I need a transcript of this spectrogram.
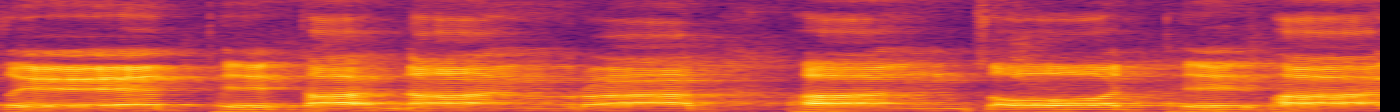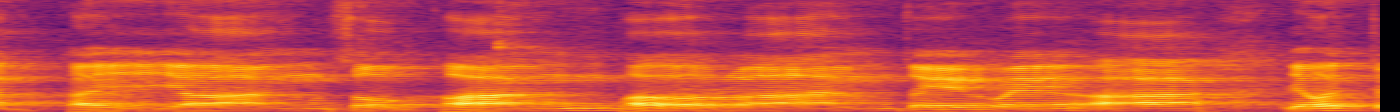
เสิทธิทนังรามพังสดทิภาคขยังสุขังพรังสิเรอายุจ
